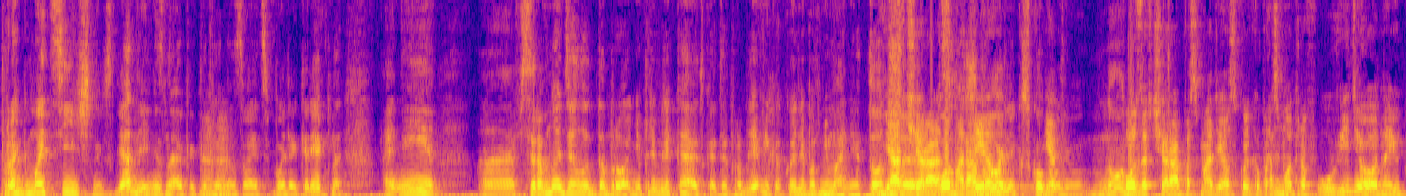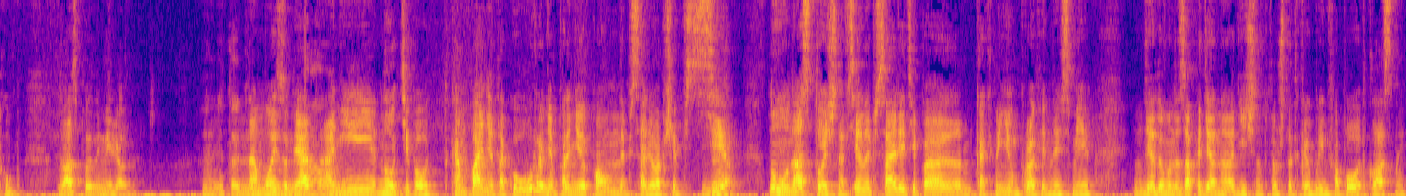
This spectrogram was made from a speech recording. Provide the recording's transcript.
прагматичный взгляд, я не знаю, как это Мгм. назвать более корректно, они все равно делают добро, они привлекают к этой проблеме какое-либо внимание. Тот Я же вчера смотрел- ролик, сколько Нет, у него? Много? Позавчера посмотрел, сколько просмотров у видео на YouTube. 2,5 миллиона. Ну, не так На мой взгляд, мало. они, ну, типа, вот компания такого уровня, про нее, по-моему, написали вообще все. Да. Ну, у нас точно. Все написали, типа, как минимум профильные СМИ. Я думаю, на Западе аналогично, потому что это как бы инфоповод классный.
